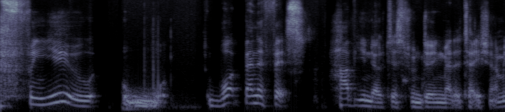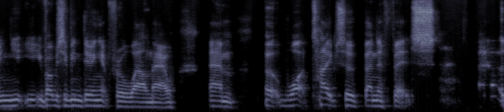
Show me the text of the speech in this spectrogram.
for you, what benefits have you noticed from doing meditation? I mean, you, have obviously been doing it for a while now, um, but what types of benefits uh,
